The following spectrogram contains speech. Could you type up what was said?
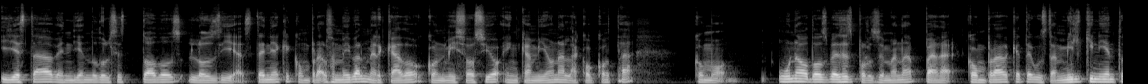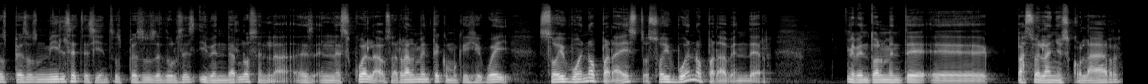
y ya estaba vendiendo dulces todos los días. Tenía que comprar, o sea, me iba al mercado con mi socio en camión a la cocota como una o dos veces por semana para comprar, ¿qué te gusta? 1500 pesos, 1700 pesos de dulces y venderlos en la, en la escuela. O sea, realmente como que dije, güey, soy bueno para esto, soy bueno para vender. Eventualmente eh, pasó el año escolar,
